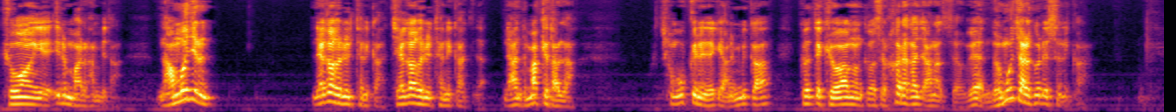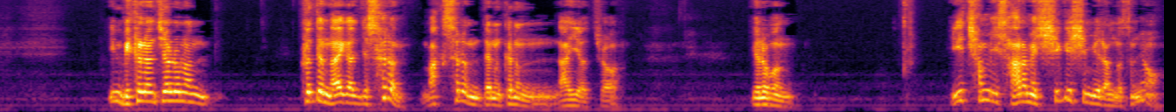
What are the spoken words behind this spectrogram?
교황에게 이런 말을 합니다. 나머지는 내가 그릴 테니까, 제가 그릴 테니까 나한테 맡겨달라. 참 웃기는 얘기 아닙니까? 그때 교황은 그것을 허락하지 않았어요. 왜? 너무 잘 그렸으니까. 이 미켈란젤로는 그때 나이가 이제 서른, 막 서른 되는 그런 나이였죠. 여러분, 이 참 이 사람의 시기심이란 것은요,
